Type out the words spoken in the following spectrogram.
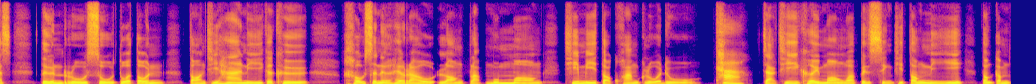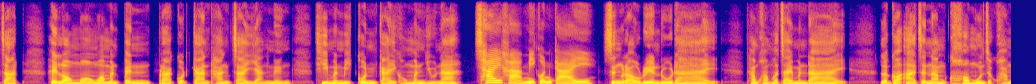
สต์ตื่นรู้สู่ตัวตน ตอนที่ 5 นี้ก็คือ เขาเสนอให้เราลองปรับมุมมองที่มีต่อความกลัวดู ค่ะ จากที่เคยมองว่าเป็นสิ่งที่ต้องหนี ต้องกำจัด ให้ลองมองว่ามันเป็นปรากฏการณ์ทางใจอย่างหนึ่ง ที่มันมีกลไกของมันอยู่นะ ใช่ค่ะ มีกลไก ซึ่งเราเรียนรู้ได้ทำความเข้าใจมันได้ แล้วก็อาจจะนำข้อมูลจากความ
